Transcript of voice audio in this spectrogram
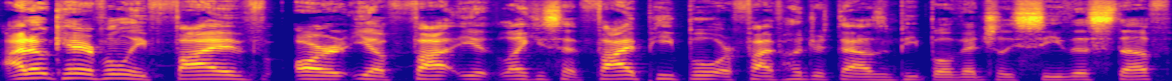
I don't care if only five are, you know, five, like you said, five people or 500,000 people eventually see this stuff.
